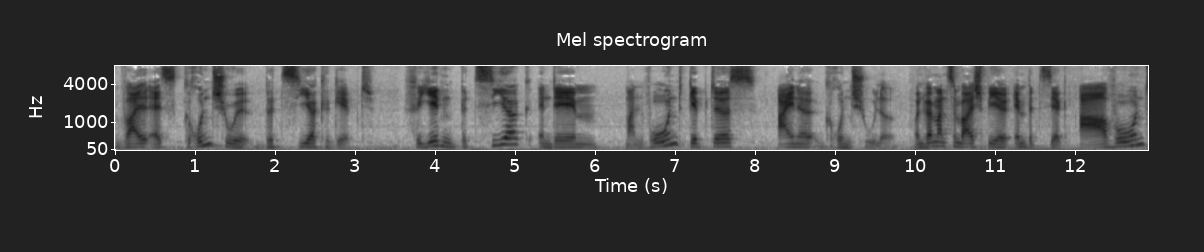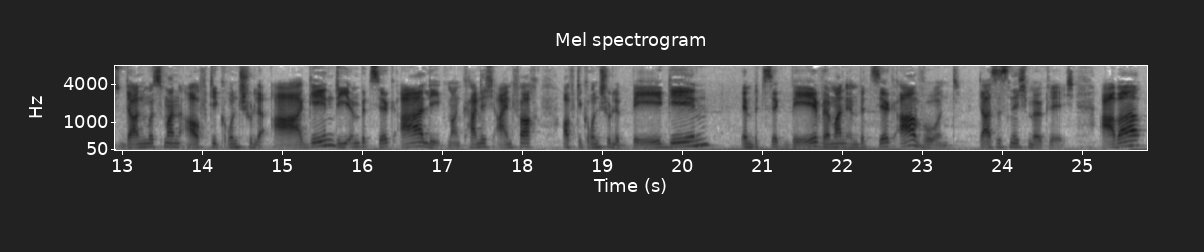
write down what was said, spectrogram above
weil es Grundschulbezirke gibt. Für jeden Bezirk, in dem man wohnt, gibt es eine Grundschule. Und wenn man zum Beispiel im Bezirk A wohnt, dann muss man auf die Grundschule A gehen, die im Bezirk A liegt. Man kann nicht einfach auf die Grundschule B gehen, im Bezirk B, wenn man im Bezirk A wohnt. Das ist nicht möglich. Aber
